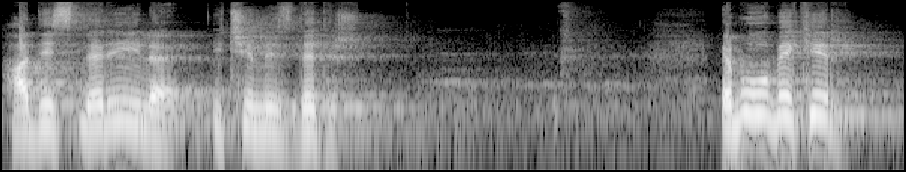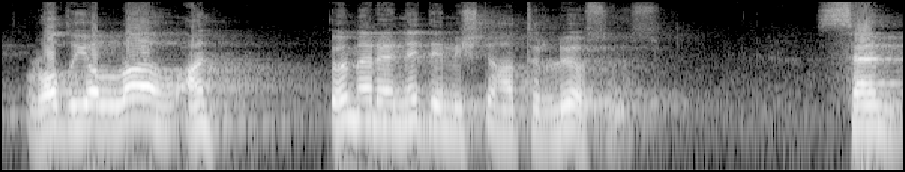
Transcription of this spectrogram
hadisleriyle içimizdedir. Ebu Bekir radıyallahu anh Ömer'e ne demişti hatırlıyorsunuz. Sen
